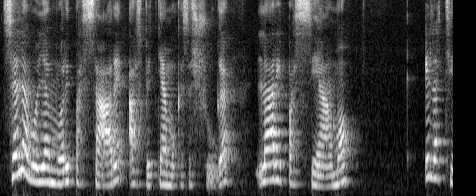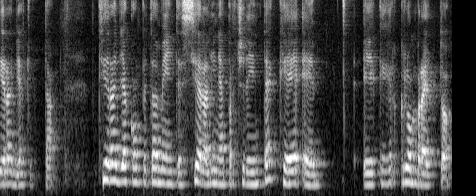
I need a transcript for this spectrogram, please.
Se la vogliamo ripassare aspettiamo che si asciuga la ripassiamo e la tira via tutta. Tira via completamente sia la linea precedente che e che l'ombretto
